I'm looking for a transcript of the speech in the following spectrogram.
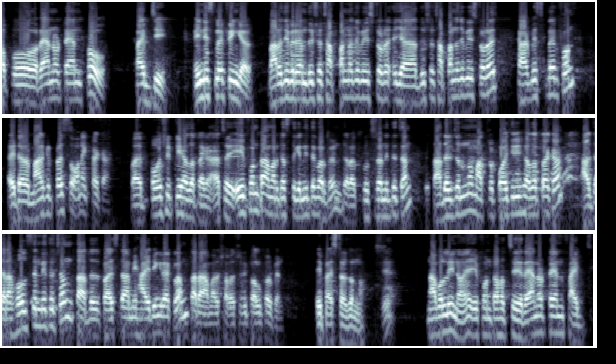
Oppo Reno ten pro five G in finger বারো জিবি র্যাম, দুইশো ছাপ্পান্ন জিবি স্টোরেজ দুইশো ছাপ্পান্ন জিবি স্টোরেজ কার্ভ ডিসপ্লের ফোন। এটার মার্কেট প্রাইস তো অনেক টাকা, প্রায় পঁয়ষট্টি হাজার টাকা। আচ্ছা এই ফোনটা আমার কাছ থেকে নিতে পারবেন, যারা খুচরা নিতে চান, তাদের জন্য মাত্র পঁয়ত্রিশ হাজার টাকা। আর যারা হোলসেল নিতে চান, তাদের প্রাইসটা আমি হাইডিং রাখলাম, তারা আমার সরাসরি কল করবেন এই প্রাইসটার জন্য। না বললেই নয়, এই ফোনটা হচ্ছে Reno ten five G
